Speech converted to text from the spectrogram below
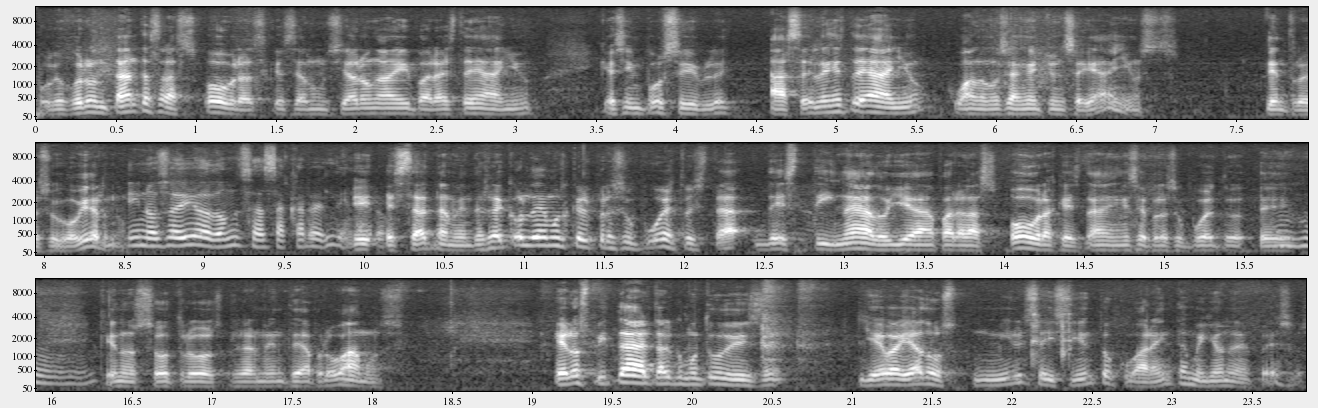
porque fueron tantas las obras que se anunciaron ahí para este año, que es imposible hacerle en este año cuando no se han hecho en seis años dentro de su gobierno. Y no se dijo de dónde se va a sacar el dinero. exactamente. Recordemos que el presupuesto está destinado ya para las obras que están en ese presupuesto eh, que nosotros realmente aprobamos. El hospital, tal como tú dices, lleva ya 2.640 millones de pesos.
